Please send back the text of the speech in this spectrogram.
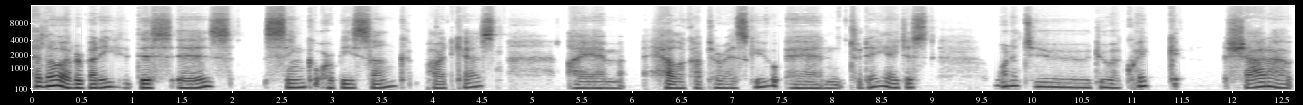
Hello, everybody. This is Sink or Be Sunk podcast. I am Helicopter Rescue, and today I just wanted to do a quick shout out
